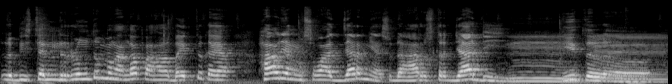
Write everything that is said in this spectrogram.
lebih cenderung tuh menganggap hal-hal baik tuh kayak hal yang sewajarnya sudah harus terjadi. Hmm, gitu loh. oke.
